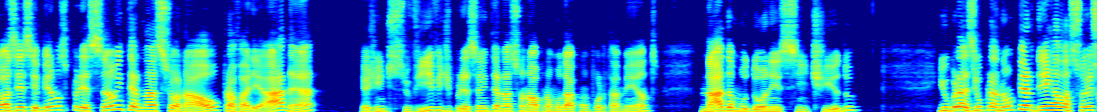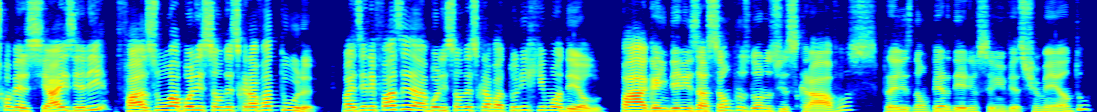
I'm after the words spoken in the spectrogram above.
Nós recebemos pressão internacional para variar, né? Que a gente vive de pressão internacional para mudar comportamento. Nada mudou nesse sentido. E o Brasil, para não perder relações comerciais, ele faz a abolição da escravatura. Mas ele faz a abolição da escravatura em que modelo? Paga indenização para os donos de escravos, para eles não perderem o seu investimento,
